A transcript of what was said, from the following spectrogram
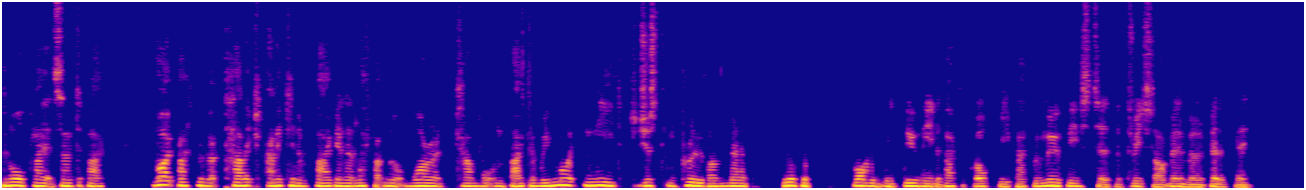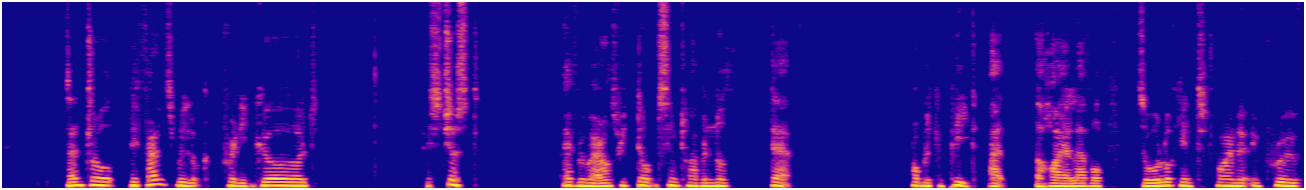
can all play at centre back. Right back, we've got Tallock, Anakin, and Bagan, and left back, we've got Warren, Campbell, and Bagan. We might need to just improve on that. We also probably do need a backup goalkeeper. We move these to the three star minimum ability. Central defence, we look pretty good. It's just everywhere else, we don't seem to have enough depth probably compete at the higher level. So we're looking to try and improve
